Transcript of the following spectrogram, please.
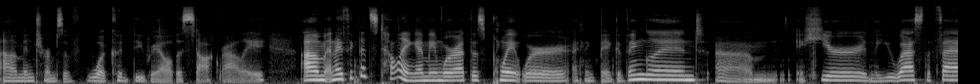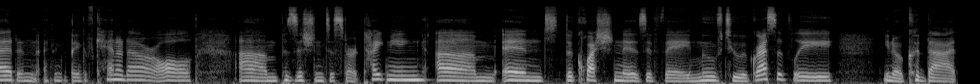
um, in terms of what could derail the stock rally. Um, and I think that's telling. I mean, we're at this point where I think Bank of England, um, here in the U.S., the Fed, and I think the Bank of Canada are all um, positioned to start tightening. Um, and the question is if they move too aggressively, you know, could that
